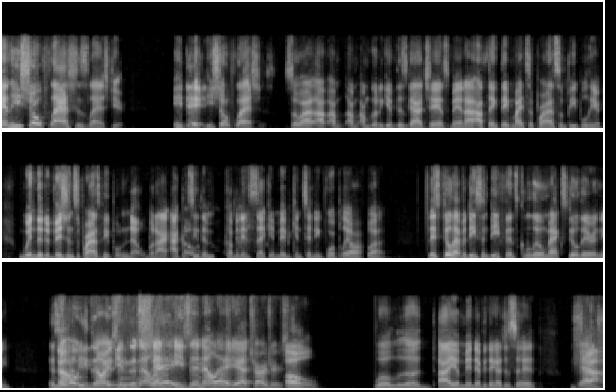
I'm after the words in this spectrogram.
And he showed flashes last year. He did. He showed flashes. So I, I I'm I'm I'm gonna give this guy a chance, man. I, I think they might surprise some people here. Win the division, surprise people? No, but I I can see them coming in second, maybe contending for a playoff spot. They still have a decent defense. Khalil Mack's still there, isn't he? They No, got he's decent- no, in- he's, he's in, in San- LA. He's in LA. Yeah, Chargers. Oh, well, uh, I amend everything I just said. yeah,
